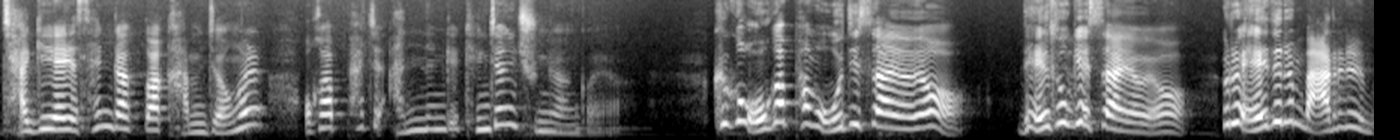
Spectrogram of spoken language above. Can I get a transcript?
자기의 생각과 감정을 억압하지 않는 게 굉장히 중요한 거예요. 그거 억압하면 어디 쌓여요? 내 속에 쌓여요. 그리고 애들은 말을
